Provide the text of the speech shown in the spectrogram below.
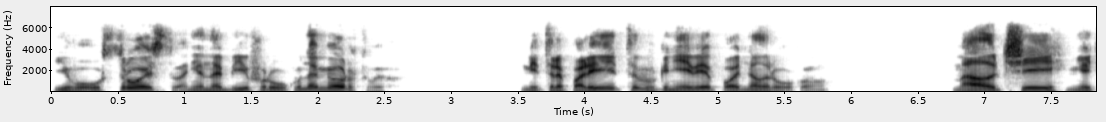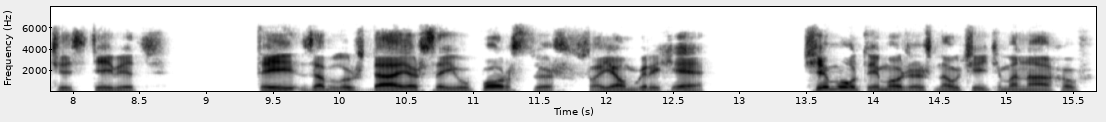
его устройство, не набив руку на мертвых. Митрополит в гневе поднял руку. — Молчи, нечестивец! Ты заблуждаешься и упорствуешь в своем грехе. Чему ты можешь научить монахов?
